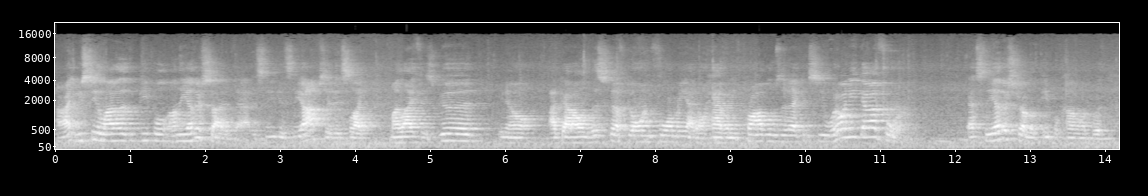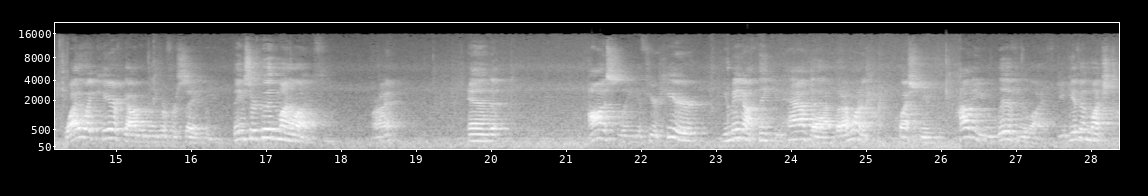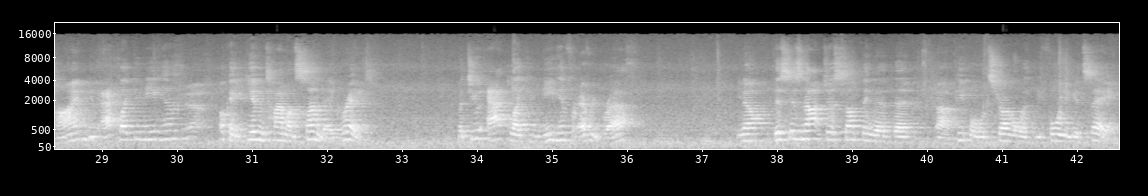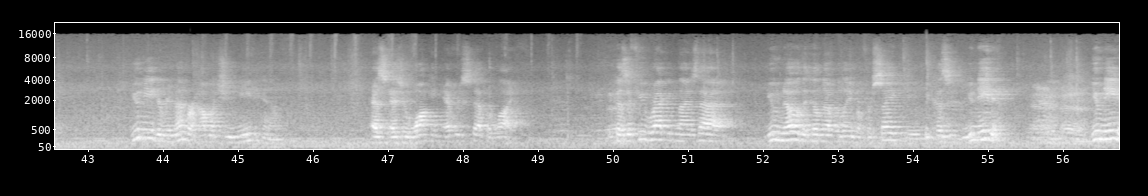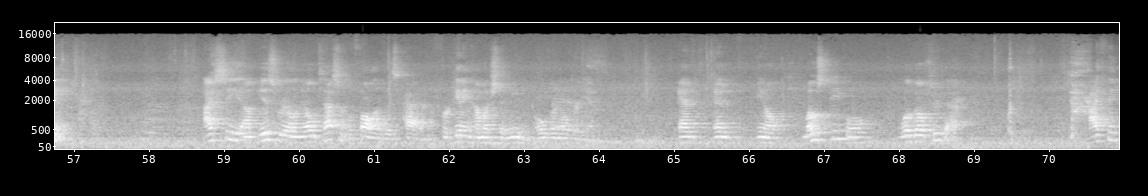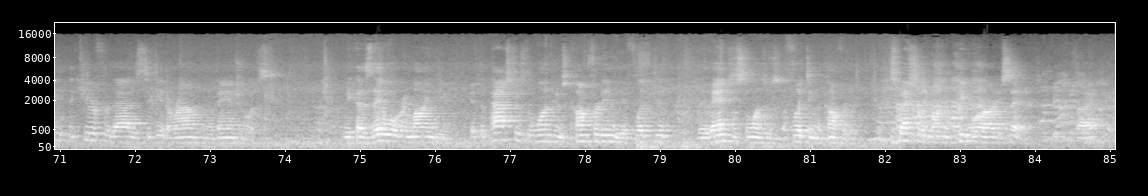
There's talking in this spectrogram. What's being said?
All right, you see a lot of people on the other side of that. It's the, it's the opposite. It's like, my life is good, you know, I've got all this stuff going for me, I don't have any problems that I can see. What do I need God for? That's the other struggle people come up with. Why do I care if God would leave or forsake me? Things are good in my life. All right? And honestly, if you're here, you may not think you have that, but I want to question you how do you live your life? Do you give him much time? Do you act like you need him? Yeah. Okay, you give him time on Sunday, great. But do you act like you need him for every breath? You know, this is not just something that, that uh, people would struggle with before you get saved. You need to remember how much you need him as, as you're walking every step of life. Because if you recognize that, you know that he'll never leave or forsake you because you need him. Amen. You need Him. I see um, Israel in the Old Testament would fall into this pattern of forgetting how much they need Him over and over again. And, and you know, most people will go through that. I think that the cure for that is to get around an evangelist because they will remind you. If the pastor's the one who's comforting the afflicted, the evangelist is the one who's afflicting the comforted, especially among the people who are already saved. Right?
